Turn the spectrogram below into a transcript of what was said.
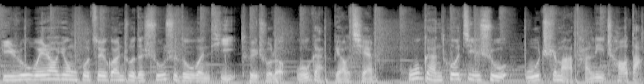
比如围绕用户最关注的舒适度问题，推出了无感标签、无感托技术，无尺码弹力超大。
